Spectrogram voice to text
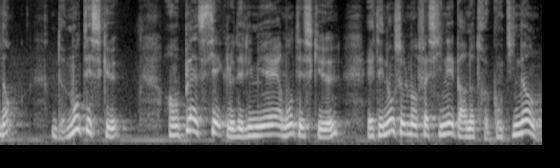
Non. De Montesquieu. En plein siècle des Lumières, Montesquieu était non seulement fasciné par notre continent,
